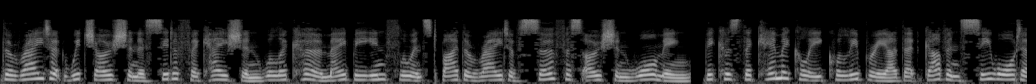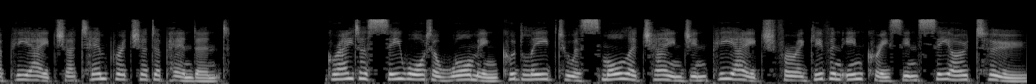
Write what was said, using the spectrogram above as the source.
The rate at which ocean acidification will occur may be influenced by the rate of surface ocean warming, because the chemical equilibria that govern seawater pH are temperature dependent. Greater seawater warming could lead to a smaller change in pH for a given increase in CO2.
